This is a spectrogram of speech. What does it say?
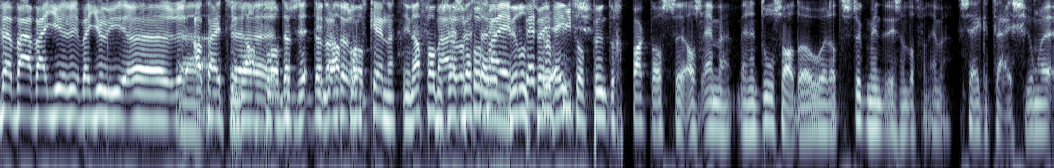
Waar, waar, waar jullie, waar jullie eh, altijd in de afgelopen dat, in dat altijd afgelopen- ontkennen. In de afgelopen Maar zes wedstrijden mij heeft Willem heeft II Petrovic- evenveel punten gepakt als, als Emmen. En het doelsaldo dat een stuk minder is dan dat van Emmen. Zeker Thijs, jongen.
